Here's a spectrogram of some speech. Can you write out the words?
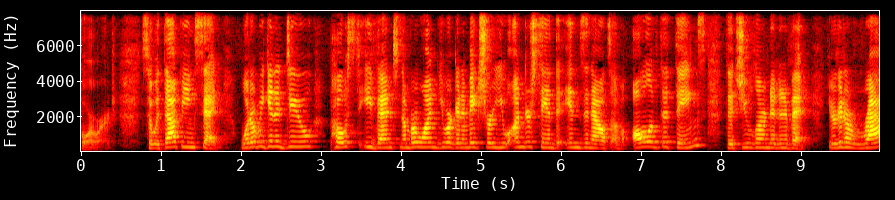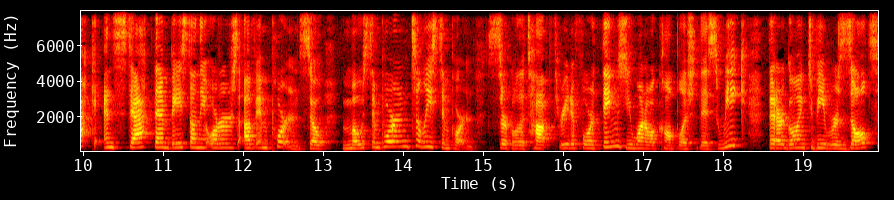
forward. So, with that being said, what are we gonna do post event? Number one, you are gonna make sure you understand the ins and outs of all of the things that you learned at an event. You're gonna rack and stack them based on the orders of importance. So, most important to least important. Circle the top three to four things you wanna accomplish this week that are going to be results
